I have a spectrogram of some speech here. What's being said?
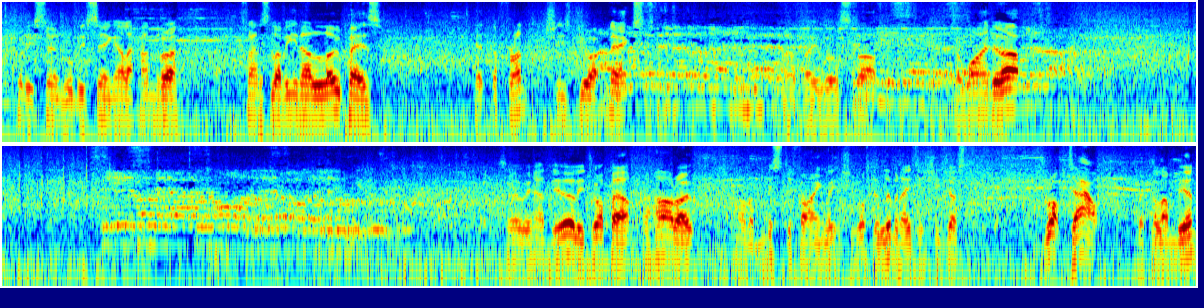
And pretty soon we'll be seeing Alejandra Traslavina Lopez hit the front. She's due up next. They will start to wind it up. So we had the early dropout for Haro, rather mystifyingly. She wasn't eliminated, she just dropped out, the Colombian.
